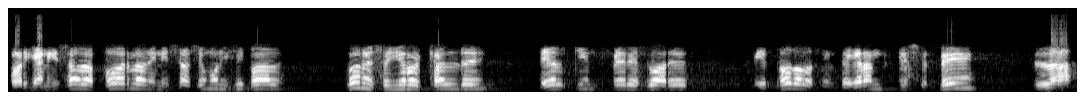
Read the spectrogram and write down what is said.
organizada por la Administración Municipal con el señor alcalde Elkin Pérez Suárez y todos los integrantes de la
